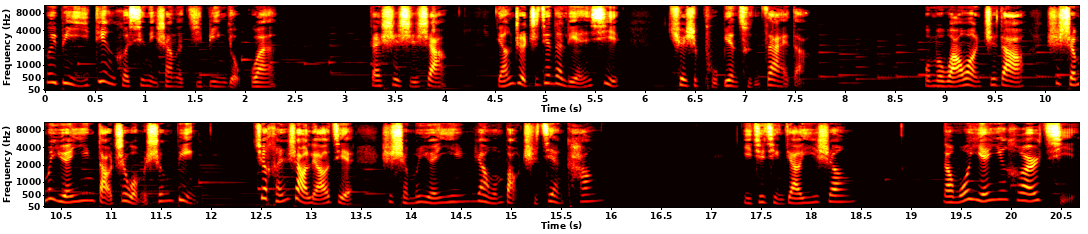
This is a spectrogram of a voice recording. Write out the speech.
未必一定和心理上的疾病有关，但事实上，两者之间的联系。却是普遍存在的。我们往往知道是什么原因导致我们生病，却很少了解是什么原因让我们保持健康。你去请教医生，脑膜炎因何而起，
